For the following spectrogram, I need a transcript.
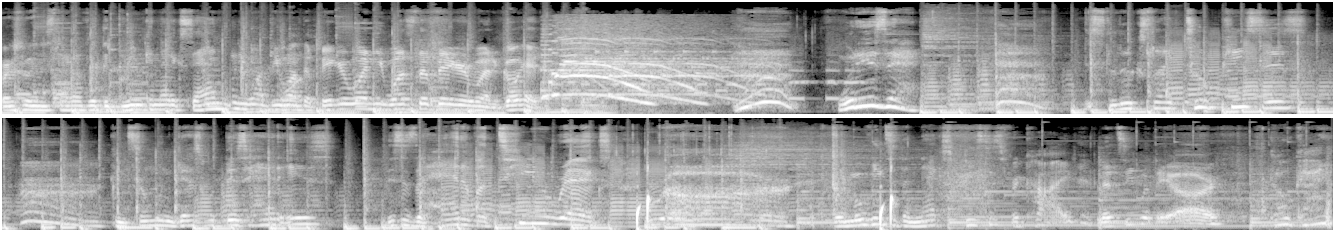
First, we're gonna start off with the green kinetic sand. Do you want? Do you want the bigger one? He wants the bigger one. Go ahead. what is that? This looks like two pieces. Can someone guess what this head is? This is the head of a T-Rex. We're moving to the next pieces for Kai. Let's see what they are. Go, Kai.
